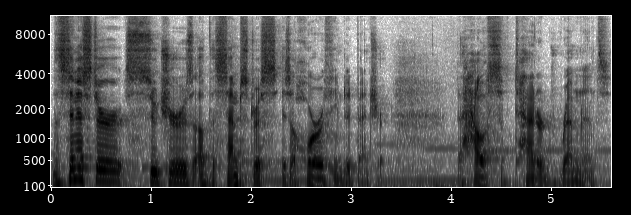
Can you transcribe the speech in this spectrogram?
The Sinister Sutures of the Sempstress is a horror-themed adventure. The House of Tattered Remnants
